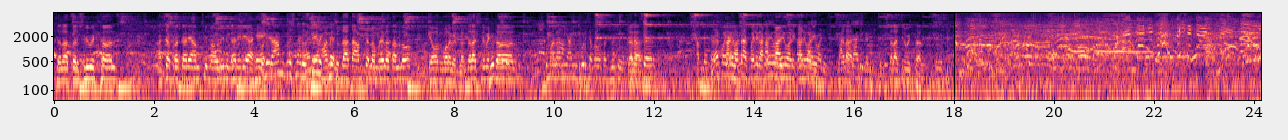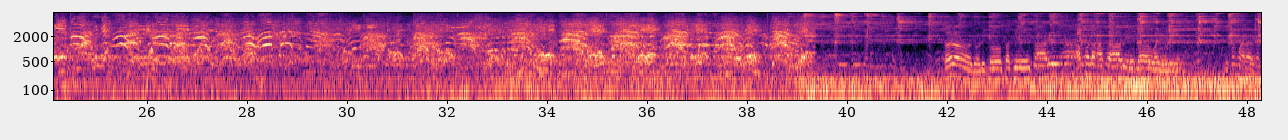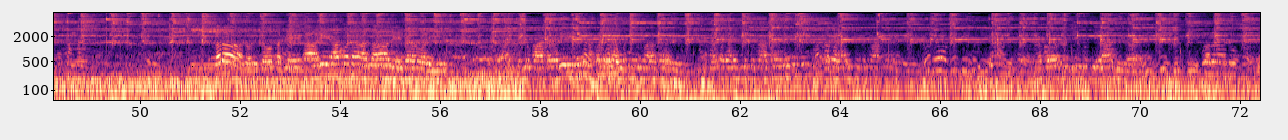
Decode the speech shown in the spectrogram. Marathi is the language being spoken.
चला तर श्री विठ्ठल अशा प्रकारे आमची माऊली निघालेली आहे. आणि आम्ही सुद्धा आता आमच्या नंबरेला चाललो तेव्हा तुम्हाला भेटणार. चला श्री विठ्ठल. तुम्हाला मी आम्ही पुढच्या प्रवासात भेटू. चला. सर. नाही, पहिले घाटात पहिले घाटात. काळेवाडी. काळेवाडी चला. चला श्री विठ्ठल. तो कथे काळी? आपण असावे जवळी. दीपक महाराज. कर जोडितो कथे काळी? आपण असावे जवळी. कृपा करी कृपा करी कृपा करी.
